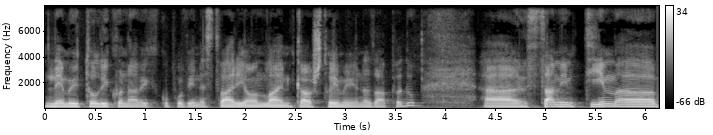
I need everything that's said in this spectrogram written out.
nemaju toliko navike kupovine stvari online kao što imaju na zapadu. Uh, A, samim tim a,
